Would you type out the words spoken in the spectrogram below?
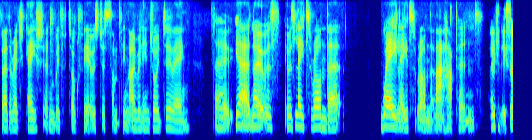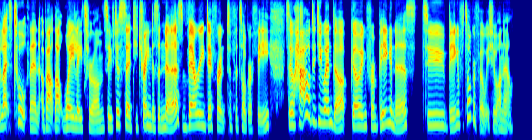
further education with photography. It was just something that I really enjoyed doing. So yeah, no, it was it was later on that way later on that that happened. Okay, so let's talk then about that way later on. So you've just said you trained as a nurse, very different to photography. So how did you end up going from being a nurse to being a photographer, which you are now?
